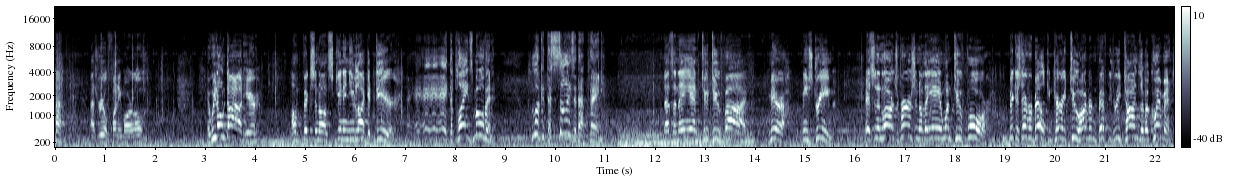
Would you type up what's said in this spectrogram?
That's real funny, Marlowe. If we don't die out here, I'm fixing on skinning you like a deer. Hey, hey, hey, hey, hey, the plane's moving! Look at the size of that thing! That's an AN-225. Mriya means dream. It's an enlarged version of the AN-124. Biggest ever built, can carry 253 tons of equipment.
